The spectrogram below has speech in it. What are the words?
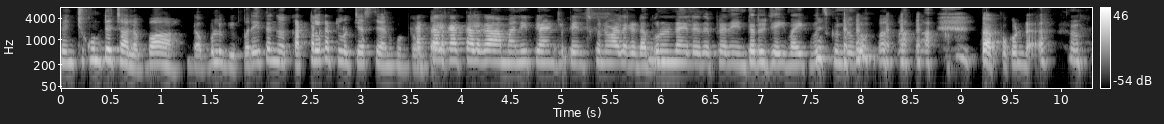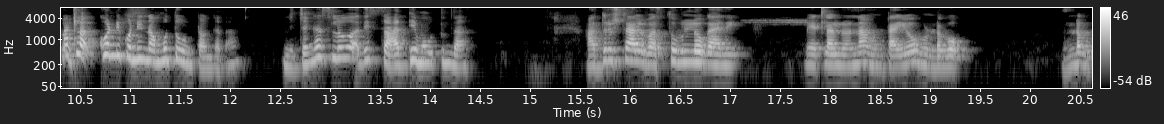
పెంచుకుంటే చాలా అబ్బా డబ్బులు విపరీతంగా కట్టలు కట్టలు వచ్చేస్తాయి అనుకుంటూ ఉంటాం. కట్టలు కట్టలుగా మనీ ప్లాంట్లు పెంచుకునే వాళ్ళకి డబ్బులు ఉన్నాయి లేదో ఎప్పుడైనా ఇంటర్వ్యూ చేయి మైక్ పుచ్చుకున్నావు తప్పకుండా. అట్లా కొన్ని కొన్ని నమ్ముతూ ఉంటాం కదా. నిజంగా అసలు అది సాధ్యమవుతుందా? అదృష్టాలు వస్తువుల్లో కానీ వేట్లలోనా ఉంటాయో ఉండవో. ఉండవు.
